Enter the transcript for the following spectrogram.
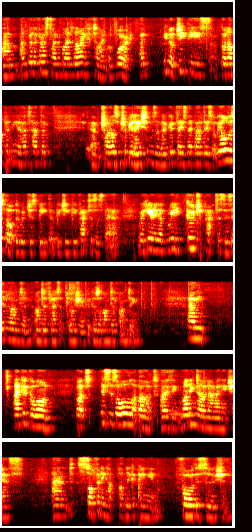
um, and for the first time in my lifetime of work, I, you know, GPs have gone up and, you know, had have them um, trials and tribulations and their good days and their bad days, but we always thought there would just be, there would be GP practices there. We're hearing of really good practices in London under threat of closure because of underfunding. Um, I could go on, but this is all about, I think, running down our NHS and softening up public opinion for the solution.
